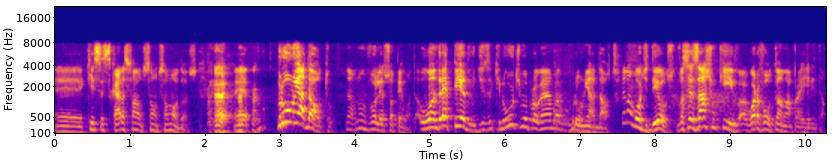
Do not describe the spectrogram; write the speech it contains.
é, que esses caras são, são, são maldosos. É, Bruno e Adalto. Não, não vou ler a sua pergunta. O André Pedro diz aqui no último programa, Bruno e Adalto. Pelo amor de Deus, vocês acham que. Agora voltando lá para ele então.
